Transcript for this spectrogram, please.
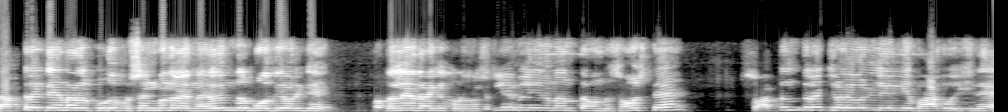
ಡಾಕ್ಟರೇಟ್ ಏನಾದ್ರು ಕೊಡೋ ಪ್ರಸಂಗ ಬಂದ್ರೆ ನರೇಂದ್ರ ಮೋದಿ ಅವರಿಗೆ ಮೊದಲನೇದಾಗಿ ಕೊಡಬೇಕು. ಒಂದು ಸಂಸ್ಥೆ ಸ್ವಾತಂತ್ರ್ಯ ಚಳವಳಿಯಲ್ಲಿ ಭಾಗವಹಿಸಿದೆ.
